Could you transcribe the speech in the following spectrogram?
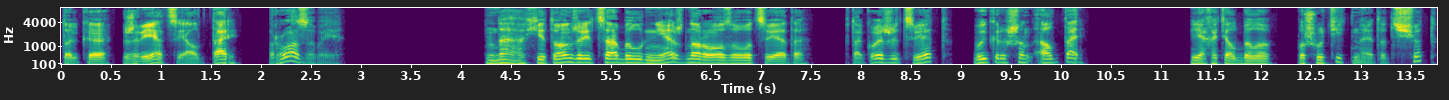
только жрец и алтарь розовые. Да, хитон жреца был нежно-розового цвета, в такой же цвет выкрашен алтарь. Я хотел было пошутить на этот счет,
